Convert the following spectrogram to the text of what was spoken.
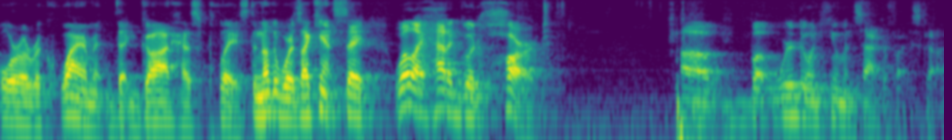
or a requirement that God has placed. In other words, I can't say, well, I had a good heart, uh, but we're doing human sacrifice, God.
